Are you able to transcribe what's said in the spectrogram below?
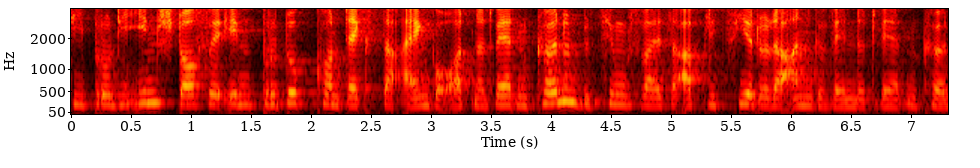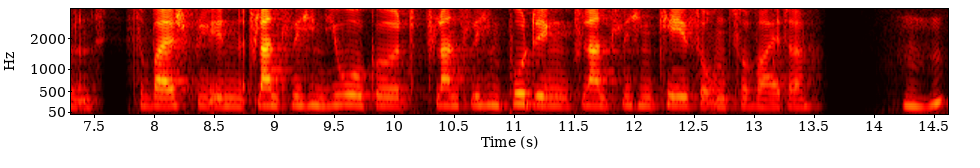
die Proteinstoffe in Produktkontexte eingeordnet werden können bzw. appliziert oder angewendet werden können. Zum Beispiel in pflanzlichen Joghurt, pflanzlichen Pudding, pflanzlichen Käse und so weiter. Mhm.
